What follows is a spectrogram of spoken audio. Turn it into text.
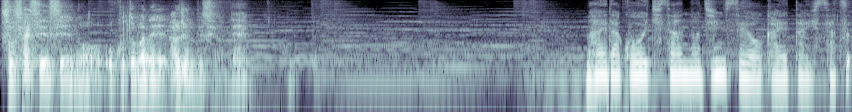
総裁先生のお言葉であるんですよね。前田光一さんの人生を変えた一冊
